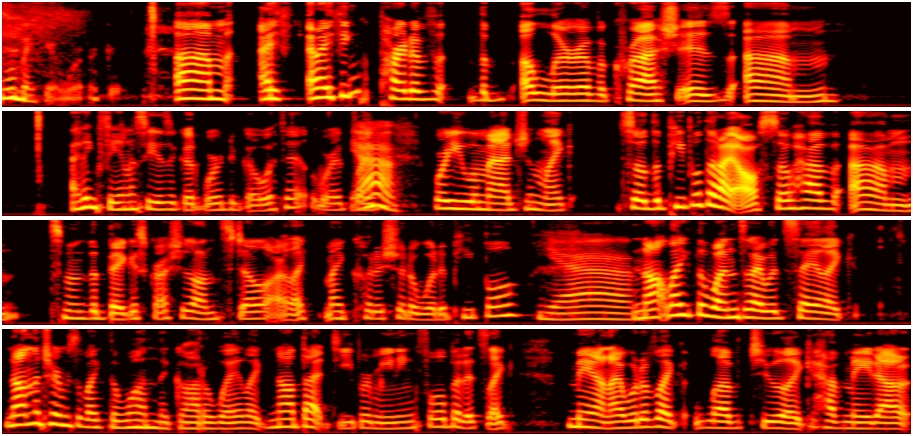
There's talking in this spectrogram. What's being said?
We'll make it work. Um, I and I think part of the allure of a crush is um, I think fantasy is a good word to go with it. Where it's Yeah. like where you imagine like so the people that I also have um some of the biggest crushes on still are like my coulda shoulda woulda people. Yeah. Not like the ones that I would say like not in the terms of like the one that got away, like not that deep or meaningful, but it's like, man, I would have like loved to like have made out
